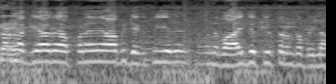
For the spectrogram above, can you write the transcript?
ਹੂੰ ਕਰਨ ਲੱਗਿਆ ਤੇ ਆਪਣੇ ਆਪ ਹੀ ਡਿੱਗ ਪਈ ਇਹਦੇ। ਨਵਾਜ਼ ਦੇ ਉੱਤੇ ਉਤਰਨ ਤੋਂ ਪਹਿਲਾਂ।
